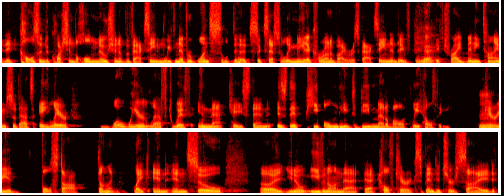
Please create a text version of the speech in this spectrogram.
And it calls into question the whole notion of a vaccine. We've never once uh, successfully made a coronavirus vaccine, and they've yeah. they've tried many times. So that's a layer. What we are left with in that case then is that people need to be metabolically healthy. Mm. Period. Full stop. Done. Like and and so uh, you know, even on that that healthcare expenditure side,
